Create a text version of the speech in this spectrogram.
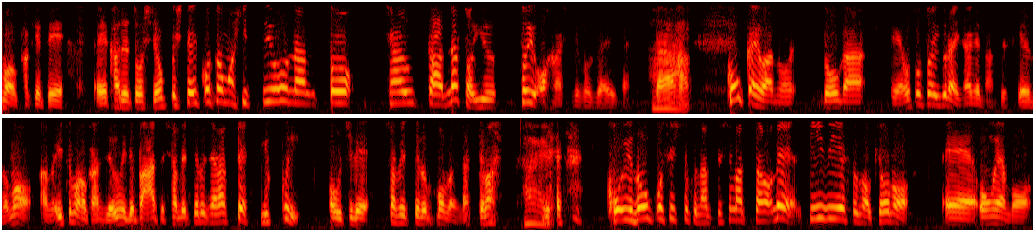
葉をかけて、えー風通しを良くしていくことも必要なんとちゃうかなという、そういうお話でございました。は今回はあの動画、えー、一昨日ぐらいに投げたんですけれども、あのいつもの感じで海でバーって喋ってるんじゃなくて、ゆっくりお家で喋ってるものになってます。はいでこういう濃厚接触になってしまったので、TBS の今日の、えーオンエアも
